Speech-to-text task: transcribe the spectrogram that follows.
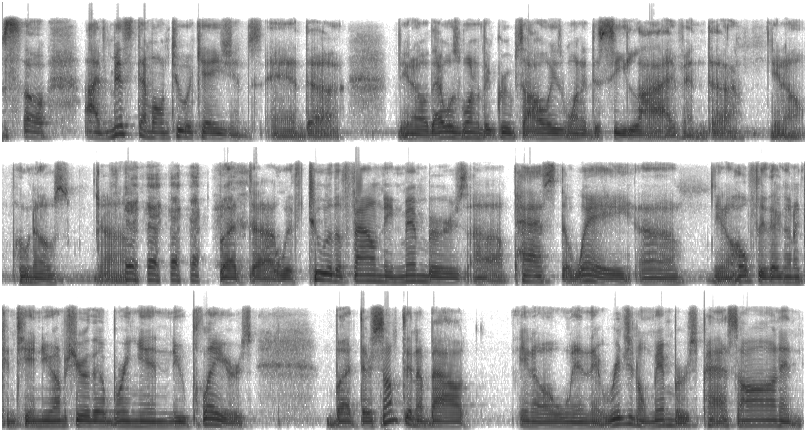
so I've missed them on two occasions, and uh, you know that was one of the groups I always wanted to see live, and uh, you know who knows. Uh, but uh, with two of the founding members uh, passed away, uh, you know, hopefully they're going to continue. I'm sure they'll bring in new players, but there's something about you know when the original members pass on and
